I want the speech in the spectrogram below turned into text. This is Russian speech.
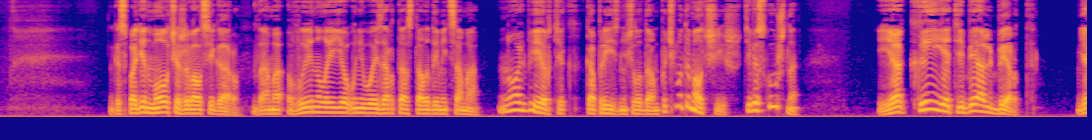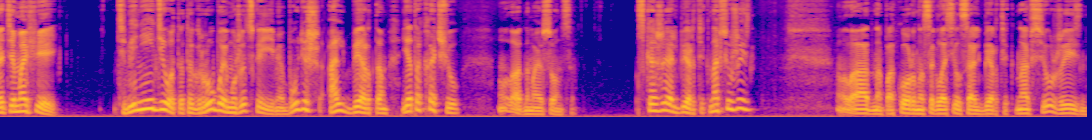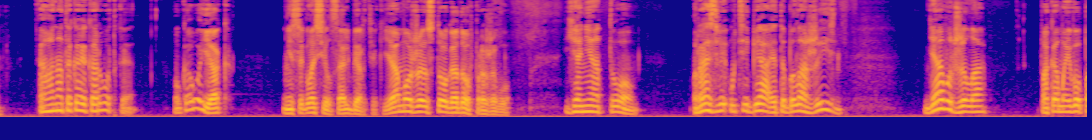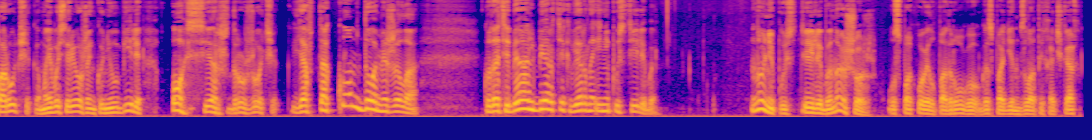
Господин молча жевал сигару. Дама вынула ее у него изо рта, стала дымить сама. «Ну, Альбертик», — капризничала дама, — «почему ты молчишь? Тебе скучно?» «Якый я тебе, Альберт? Я Тимофей». «Тебе не идет это грубое мужицкое имя. Будешь Альбертом. Я так хочу». «Ну, ладно, мое солнце». «Скажи, Альбертик, на всю жизнь?» Ну, ладно, покорно согласился Альбертик, на всю жизнь. А она такая короткая. У кого як? Не согласился Альбертик. Я, может, сто годов проживу. Я не о том. Разве у тебя это была жизнь? Я вот жила, пока моего поручика, моего Сереженьку не убили. О, Серж, дружочек, я в таком доме жила, куда тебя, Альбертик, верно, и не пустили бы. Ну, не пустили бы, ну и шо ж, — успокоил подругу господин в золотых очках.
